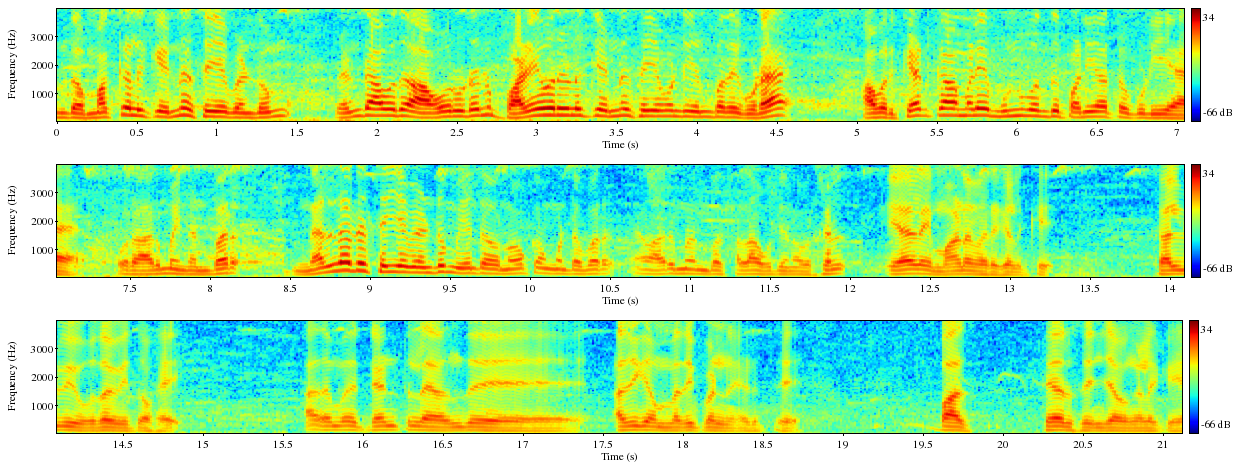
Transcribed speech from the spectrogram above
இந்த மக்களுக்கு என்ன செய்ய வேண்டும்? ரெண்டாவது அவருடன் பழையவர்களுக்கு என்ன செய்ய வேண்டும் என்பதை கூட அவர் கேட்காமலே முன் வந்து பணியாற்றக்கூடிய ஒரு அருமை நண்பர். நல்லதை செய்ய வேண்டும் என்ற ஒரு நோக்கம் கொண்டவர் அருமை நண்பர் சலாவுதீன் அவர்கள். ஏழை மாணவர்களுக்கு கல்வி உதவித்தொகை அதே மாதிரி டென்த்தில் வந்து அதிக மதிப்பெண் எடுத்து பாஸ் தேர்வு செஞ்சவங்களுக்கு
